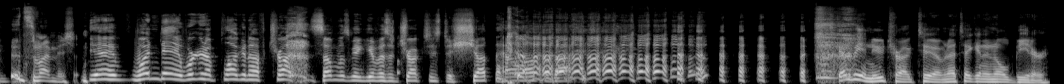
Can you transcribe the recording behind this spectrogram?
it's my mission. Yeah, one day we're gonna plug enough trucks. Someone's gonna give us a truck just to shut the hell up it's gotta be a new truck too. I'm not taking an old beater.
